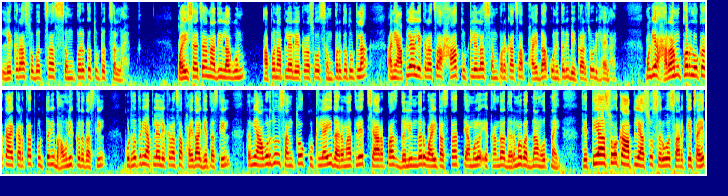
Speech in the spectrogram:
लेकरासोबतचा संपर्क तुटत चालला आहे पैशाच्या नादी लागून आपण आपल्या लेकरासोबत संपर्क तुटला आणि आपल्या लेकराचा हा तुटलेला संपर्काचा फायदा कोणीतरी भिकारचोट घ्यायला आहे. मग या हरामखोर लोक काय करतात? कुठंतरी भावनिक करत असतील कुठंतरी आपल्या लेकराचा फायदा घेत असतील. तर मी आवर्जून सांगतो कुठल्याही धर्मातले चार पाच दलिंदर वाईट असतात त्यामुळं एखादा धर्म बदनाम होत नाही. ते ते असो का आपले असो सर्व सारखेच आहेत.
